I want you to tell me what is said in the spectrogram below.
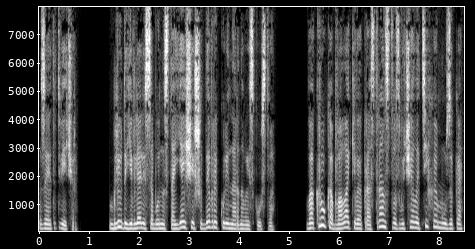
за этот вечер. Блюда являли собой настоящие шедевры кулинарного искусства. Вокруг, обволакивая пространство, звучала тихая музыка,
